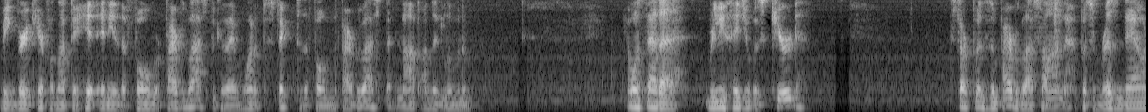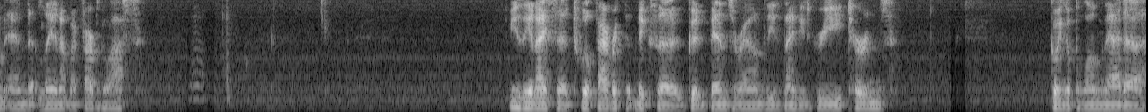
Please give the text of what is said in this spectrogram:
Being very careful not to hit any of the foam or fiberglass because I want it to stick to the foam and the fiberglass, but not on the aluminum. And once that uh, release agent was cured, start putting some fiberglass on. Put some resin down and laying out my fiberglass. I'm using a nice uh, twill fabric that makes uh, good bends around these 90 degree turns. Going up along that, uh,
